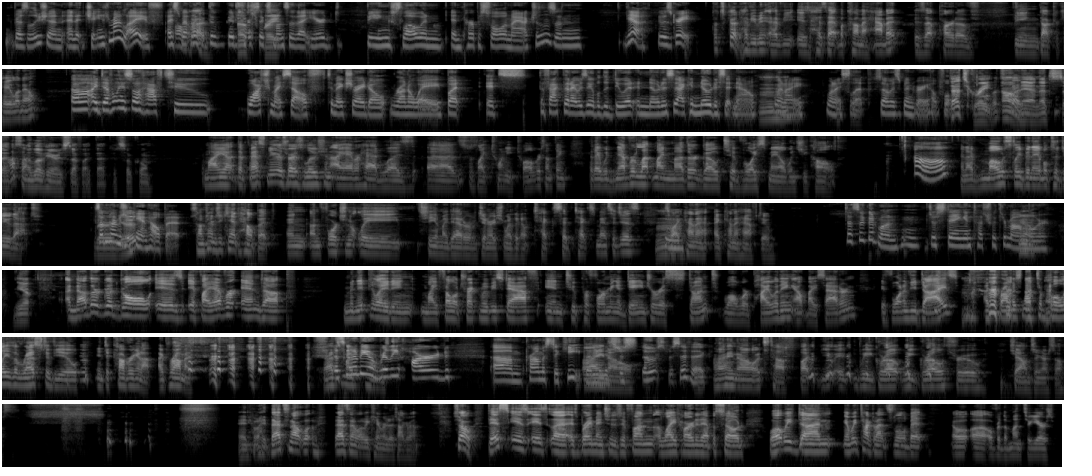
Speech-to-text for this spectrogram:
resolution, and it changed my life. I spent like the good That's first six great. months of that year being slow and and purposeful in my actions, and yeah, it was great. That's good. Have you been? Have you? Is has that become a habit? Is that part of being Dr. Kayla now? Uh, I definitely still have to watch myself to make sure I don't run away, but it's the fact that I was able to do it and notice it. I can notice it now when Mhm. I when I slip. So it's been very helpful. That's great. that's oh man, that's. Uh, I love hearing stuff like that. That's so cool. My uh, the best New Year's resolution I ever had was uh, this was like 2012 or something that I would never let my mother go to voicemail when she called, Oh. and I've mostly been able to do that. Very sometimes you can't help it. Sometimes you can't help it, and unfortunately, she and my dad are of a generation where they don't text send text messages, so I Mhm. kind of I kind of have to. That's a good one. Mm, Just staying in touch with your mom Yeah. more. Yep. Another good goal is if I ever end up manipulating my fellow Trek movie staff into performing a dangerous stunt while we're piloting out by Saturn. If one of you dies, I promise not to bully the rest of you into covering it up. I promise. That's, my going to be a really hard um, promise to keep. I I mean, it's just so specific. I know it's tough, but you it, we grow we grow through challenging ourselves. anyway, that's not what that's not what we came here to talk about. So this is is uh, as Brian mentioned, is a fun, lighthearted episode. What we've done, and we've talked about this a little bit oh, uh, over the months or years.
